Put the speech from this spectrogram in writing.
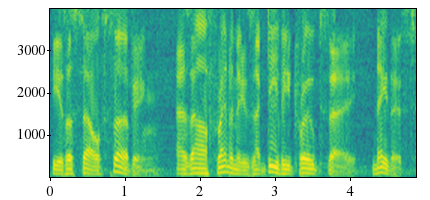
He is a self-serving, as our frenemies at TV Trope say, naytheist,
